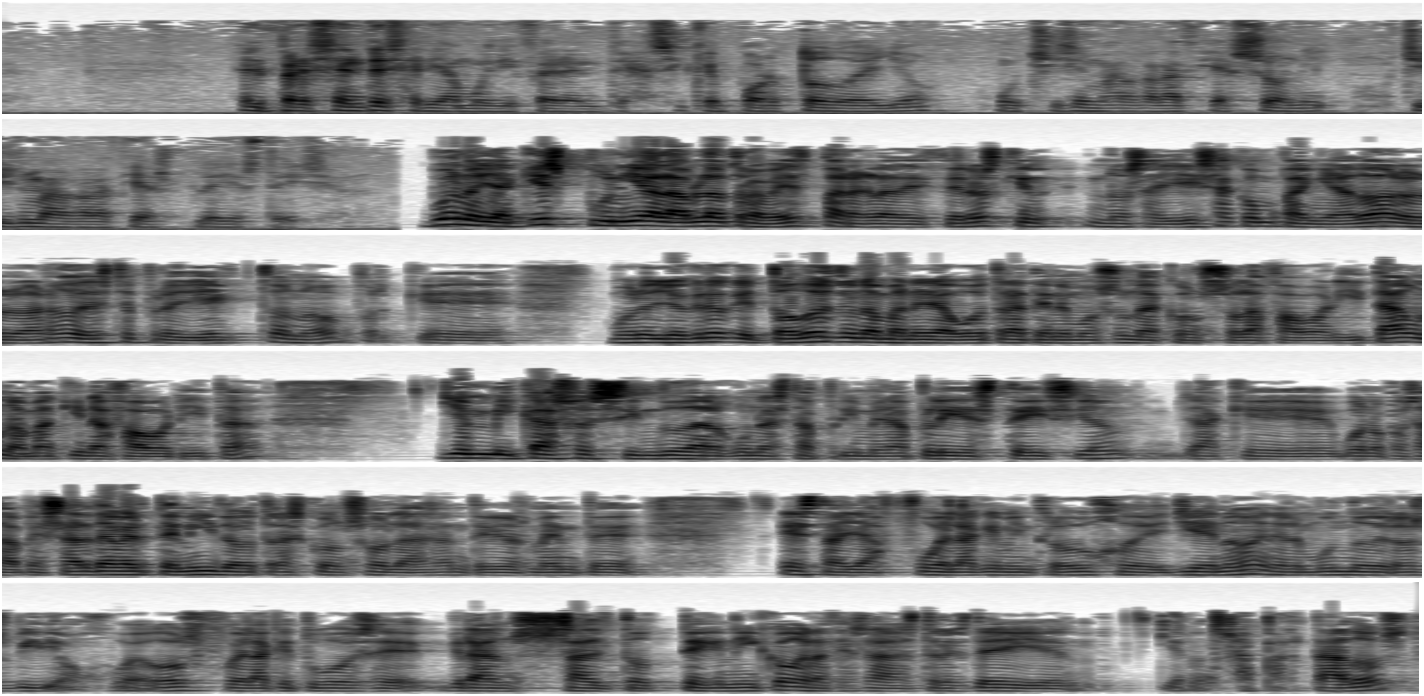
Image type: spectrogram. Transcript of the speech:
el presente sería muy diferente. Así que por todo ello, muchísimas gracias Sony, muchísimas gracias PlayStation. Bueno, y aquí es Punial habla otra vez para agradeceros que nos hayáis acompañado a lo largo de este proyecto, ¿no? Porque, bueno, yo creo que todos de una manera u otra tenemos una consola favorita, una máquina favorita, y en mi caso es sin duda alguna esta primera PlayStation, ya que, bueno, pues a pesar de haber tenido otras consolas anteriormente, esta ya fue la que me introdujo de lleno en el mundo de los videojuegos, fue la que tuvo ese gran salto técnico gracias a las 3D y en, otros apartados.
